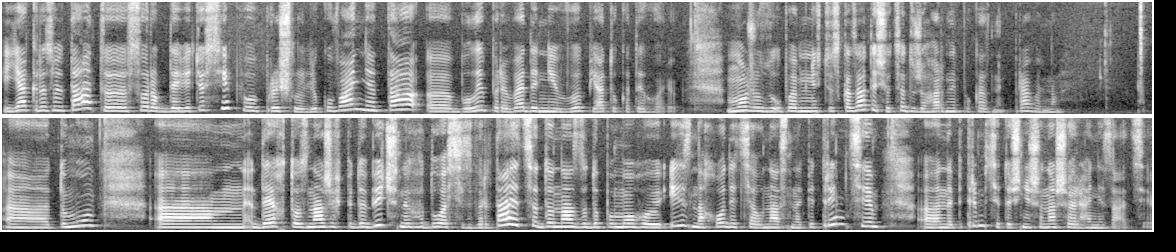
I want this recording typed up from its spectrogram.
Як результат, е, 49 осіб пройшли лікування та е, були переведені в п'яту категорію. Можу з упевненістю сказати, що це дуже гарний показник, правильно? Е, Тому е, дехто з наших підопічних досі звертається до нас за допомогою і знаходиться у нас на підтримці, е, на підтримці, точніше, нашої організації.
